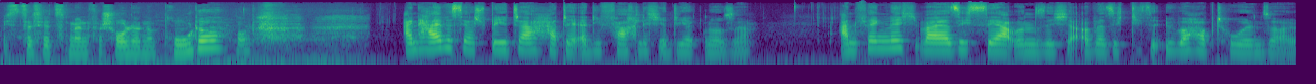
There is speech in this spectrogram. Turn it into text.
ist das jetzt mein verschollener Bruder? Ein halbes Jahr später hatte er die fachliche Diagnose. Anfänglich war er sich sehr unsicher, ob er sich diese überhaupt holen soll.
